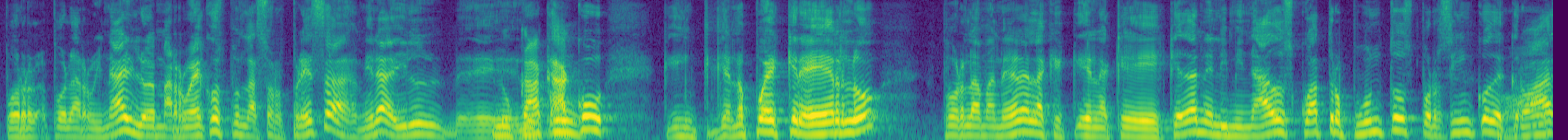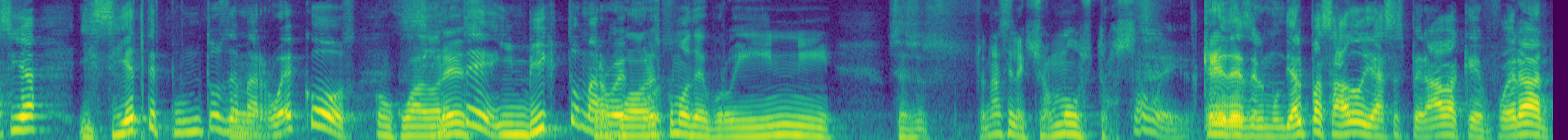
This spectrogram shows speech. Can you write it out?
por, por arruinar. Y lo de Marruecos, pues la sorpresa. Mira, ahí eh, Lukaku. Lukaku, que, no puede creerlo por la manera en la que, en la que quedan eliminados cuatro puntos por cinco de Croacia y siete puntos de Marruecos. Con jugadores- Siete, invicto Con Marruecos. jugadores como De Bruyne y... o sea, una selección monstruosa, güey. que desde el Mundial pasado ya se esperaba que fueran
